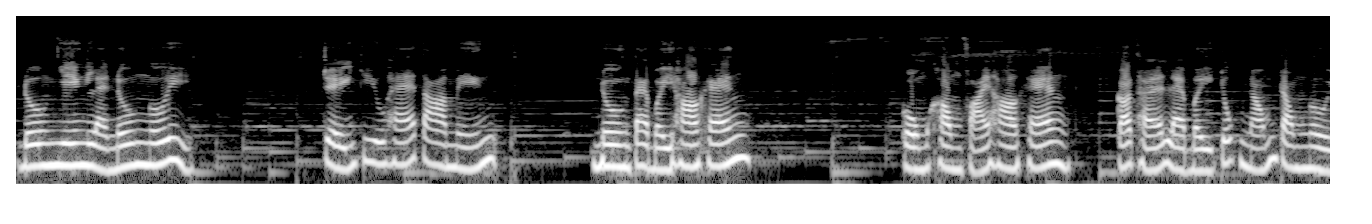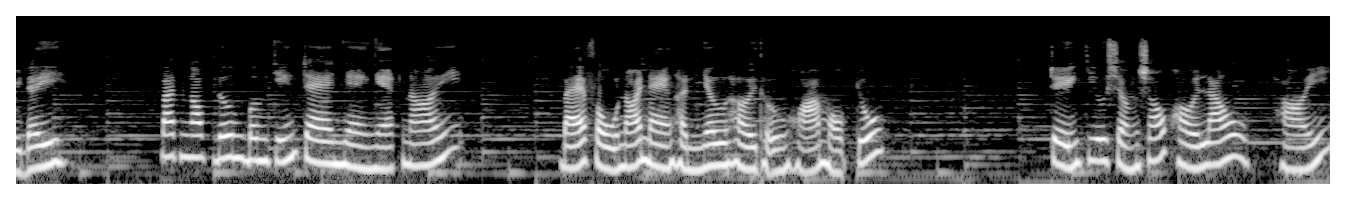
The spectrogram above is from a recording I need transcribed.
Đương nhiên là nương ngươi. Triển chiêu há to miệng. Nương ta bị ho khan. Cũng không phải ho khan, Có thể là bị chút nóng trong người đi. Bạch Ngọc Đường bưng chén trà nhàn nhạt nói. Bẻ phụ nói nàng hình như hơi thượng hỏa một chút. Triển chiêu sận sốt hồi lâu Hỏi,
